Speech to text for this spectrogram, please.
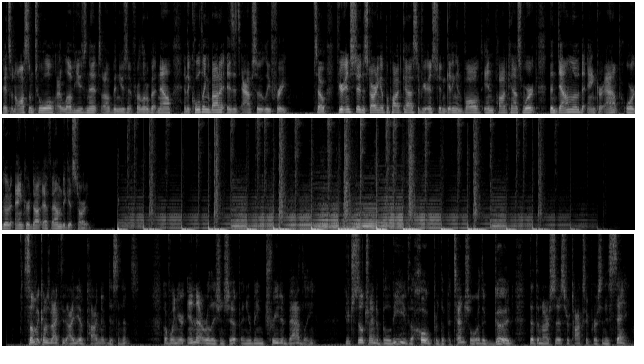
It's an awesome tool. I love using it. I've been using it for a little bit now. And the cool thing about it is it's absolutely free. So, if you're interested in starting up a podcast, if you're interested in getting involved in podcast work, then download the Anchor app or go to anchor.fm to get started. Some of it comes back to the idea of cognitive dissonance of when you're in that relationship and you're being treated badly, you're still trying to believe the hope or the potential or the good that the narcissist or toxic person is saying.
